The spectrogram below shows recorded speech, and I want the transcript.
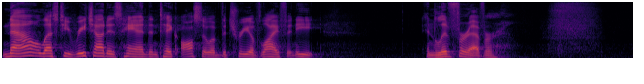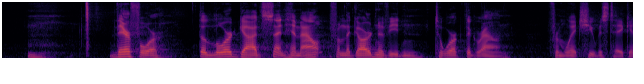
Now, lest he reach out his hand and take also of the tree of life and eat and live forever. Mm. Therefore, the Lord God sent him out from the Garden of Eden to work the ground from which he was taken.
